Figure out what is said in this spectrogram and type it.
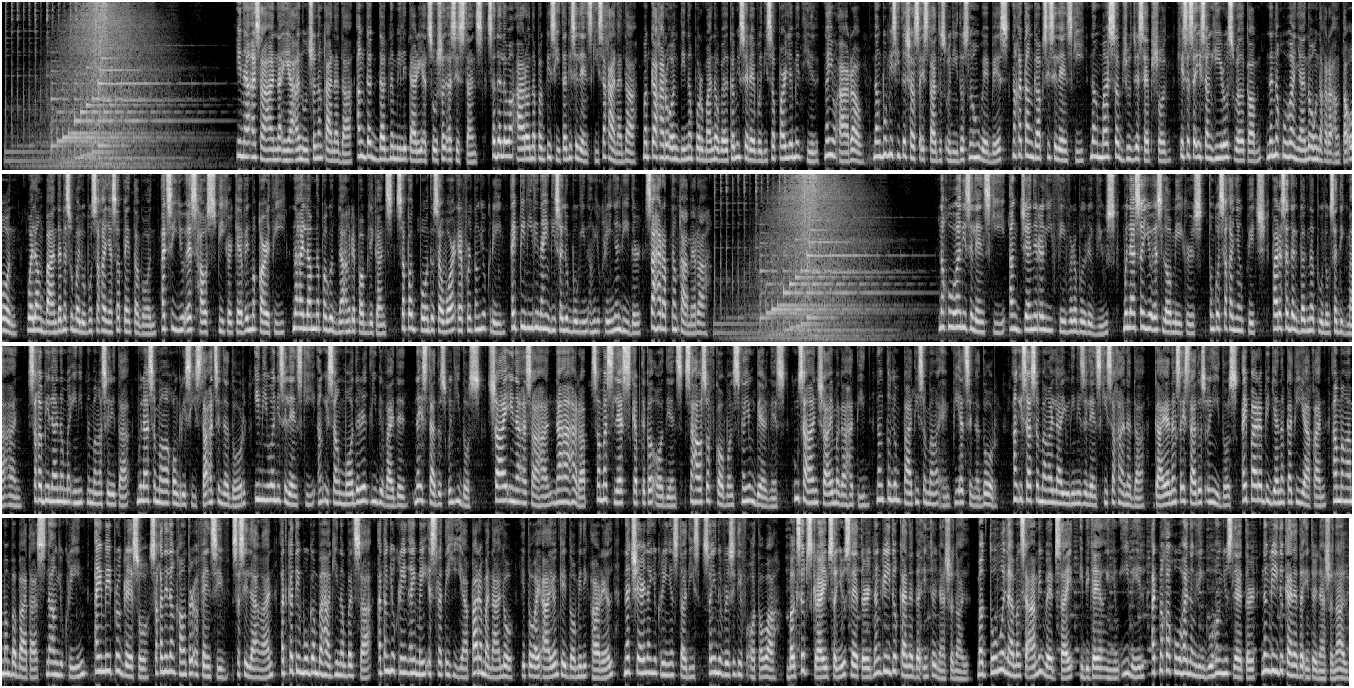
Inaasahan na iaanunsyo ng Canada ang dagdag na military at social assistance sa dalawang araw na pagbisita ni Zelensky sa Canada. Magkakaroon din ng formal na welcoming ceremony sa Parliament Hill ngayong araw. Nang bumisita siya sa Estados Unidos noong Webes, nakatanggap si Zelensky ng mas subdued reception kaysa sa isang hero's welcome na nakuha niya noong nakaraang taon walang banda na sumalubong sa kanya sa Pentagon at si US House Speaker Kevin McCarthy na alam na pagod na ang Republicans sa pagpondo sa war effort ng Ukraine ay pinili na hindi salubungin ang Ukrainian leader sa harap ng kamera. Nakuha ni Zelensky ang generally favorable reviews mula sa US lawmakers tungkol sa kanyang pitch para sa dagdag na tulong sa digmaan. Sa kabila ng mainit na mga salita mula sa mga kongresista at senador, iniwan ni Zelensky ang isang moderately divided na Estados Unidos siya ay inaasahan na haharap sa mas less skeptical audience sa House of Commons ngayong biyernes kung saan siya ay maghahatid ng tulumpati sa mga MP at senador. Ang isa sa mga layunin ni Zelensky sa Canada, gaya ng sa Estados Unidos, ay para bigyan ng katiyakan ang mga mambabatas na ang Ukraine ay may progreso sa kanilang counter-offensive sa silangan at katimugang bahagi ng bansa at ang Ukraine ay may estratehiya para manalo. Ito ay ayon kay Dominic Arel na chair ng Ukrainian Studies sa University of Ottawa. Mag-subscribe sa newsletter ng Radio Canada International. Magtungo lamang sa aming website, ibigay ang inyong email at makakuha ng lingguhang newsletter ng Radio Canada International.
